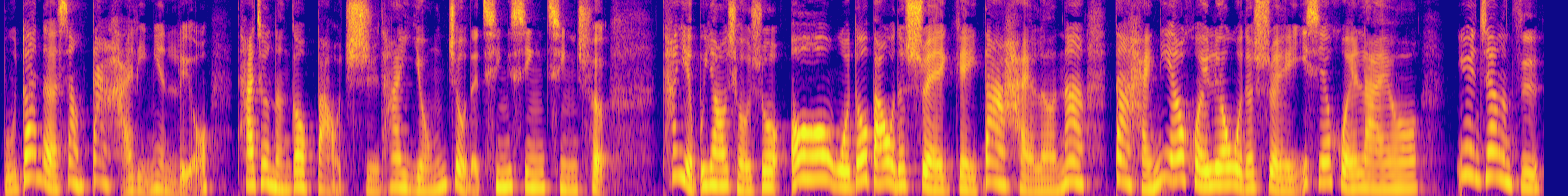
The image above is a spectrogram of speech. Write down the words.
不断的向大海里面流，它就能够保持它永久的清新清澈。他也不要求说，哦，我都把我的水给大海了，那大海你也要回流我的水一些回来哦，因为这样子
